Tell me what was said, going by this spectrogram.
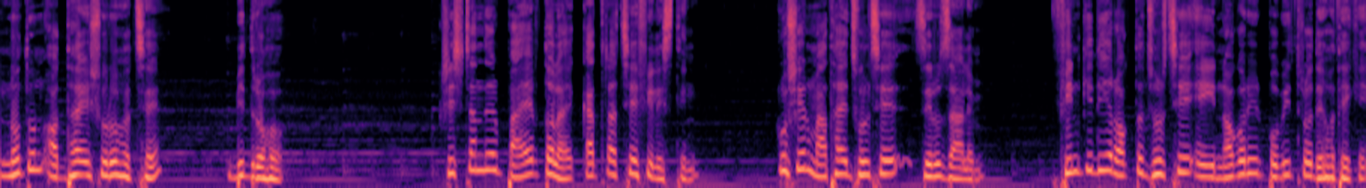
নতুন অধ্যায়ে শুরু হচ্ছে বিদ্রোহ। খ্রিস্টানদের পায়ের তলায় কাতরাচ্ছে ফিলিস্তিন। ক্রুশের মাথায় ঝুলছে জেরুজালেম। ফিনকি দিয়ে রক্ত ঝরছে এই নগরীর পবিত্র দেহ থেকে।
